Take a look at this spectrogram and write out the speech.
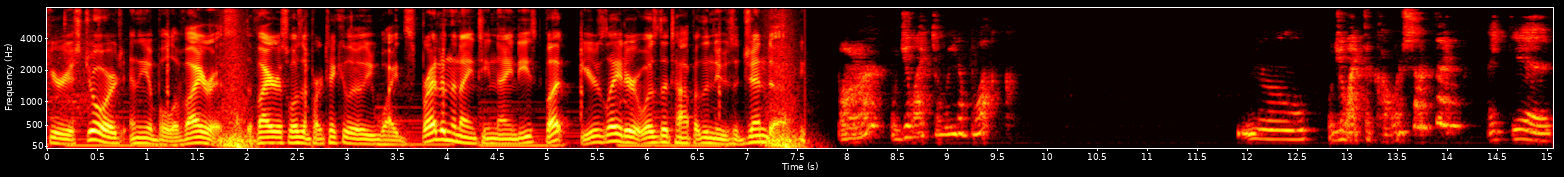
Curious George and the Ebola virus. The virus wasn't particularly widespread in the 1990s, but years later it was the top of the news agenda. Bart, would you like to read a book? No. Would you like to color something? I did.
